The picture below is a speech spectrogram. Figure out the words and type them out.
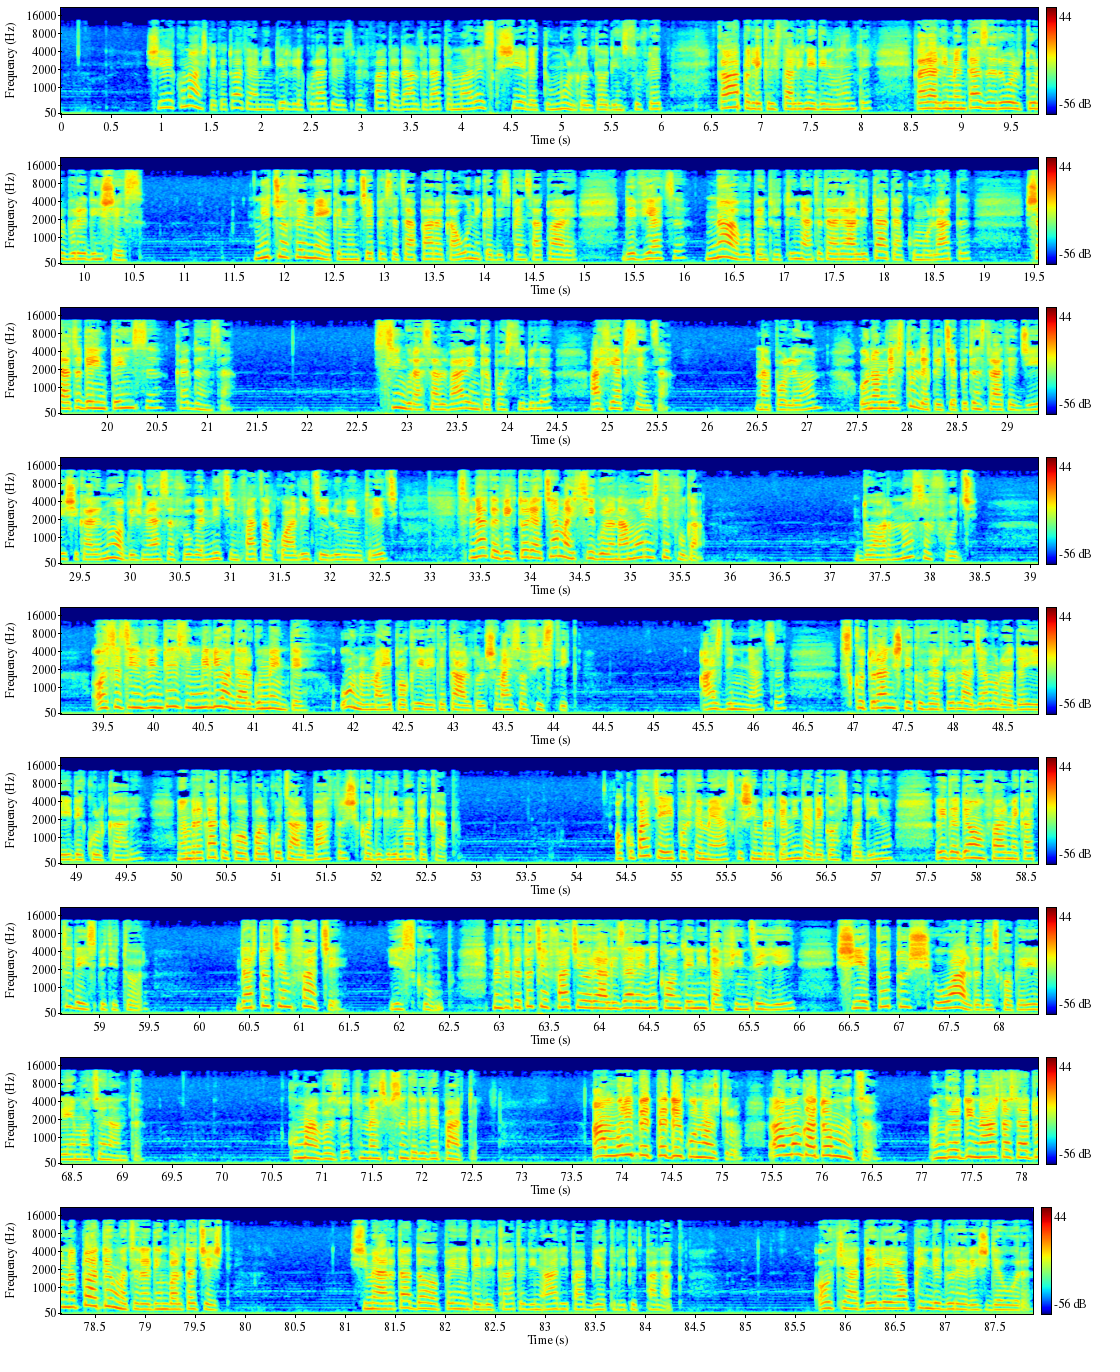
Și recunoaște că toate amintirile curate despre fata de altă dată măresc și ele tumultul tău din suflet, ca apele cristaline din munte, care alimentează râul tulbure din șes. Nici o femeie când începe să-ți apară ca unică dispensatoare de viață, n-a avut pentru tine atâta realitate acumulată și atât de intensă ca dânsa. Singura salvare încă posibilă ar fi absența. Napoleon, un om destul de priceput în strategie și care nu obișnuia să fugă nici în fața coaliției lumii întregi, spunea că victoria cea mai sigură în amor este fuga. Doar nu o să fugi. O să-ți inventezi un milion de argumente, unul mai ipocrit decât altul și mai sofistic. Azi dimineață scutura niște cuverturi la geamul odăii ei de culcare, îmbrăcată cu o polcuță albastră și cu o digrimea pe cap. Ocupația ei purfemeiască și îmbrăcămintea de gospodină îi dădea un farmec atât de ispititor. Dar tot ce-mi face e scump, pentru că tot ce face e o realizare necontenită a ființei ei și e totuși o altă descoperire emoționantă. Cum a văzut, mi-a spus încă de departe. Am murit pe tedecul nostru, l-am mâncat o mâță. În grădina asta se adună toate mățele din Băltăcești. Și mi-a arătat două pene delicate din aripa bietului pitpalac. Ochii Adelei erau plini de durere și de ură.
